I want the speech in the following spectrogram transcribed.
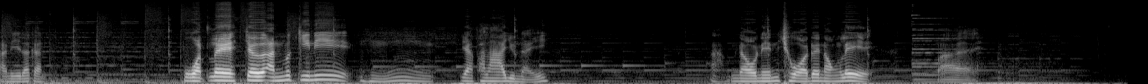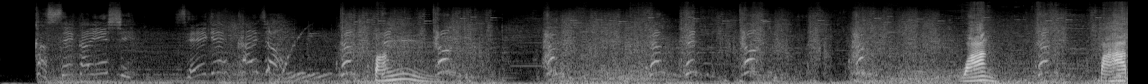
อันนี้แล้วกัน ปวดเลย เจออันเมื่อกี้นี่หือยาพาราอยู่ไหนอะเราเน้นชัวร์ด้วยน้องเล่ ไปปังวางปาด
